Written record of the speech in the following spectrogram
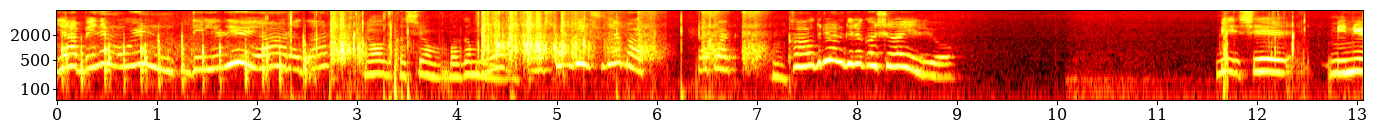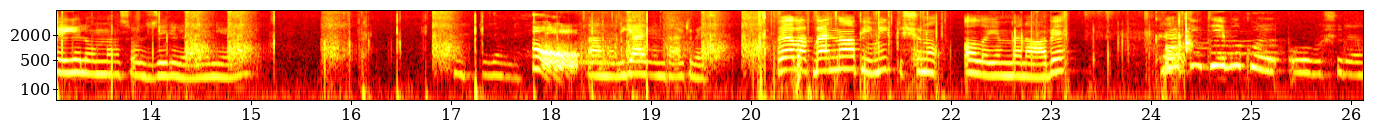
Ya benim oyun deliriyor ya arada. Ne oldu kasıyor mu? Bug'a mı? Yok girdi? asma değil şuraya bak. Bak bak. Kaldırıyorum direkt aşağı geliyor. Bir şey menüye gel ondan sonra düzelir ya menüye. gel. Güzeldi. Tamam hadi gel beni takip et. Ve bak ben ne yapayım ilk şunu alayım ben abi. Crafting table koy o şuraya.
